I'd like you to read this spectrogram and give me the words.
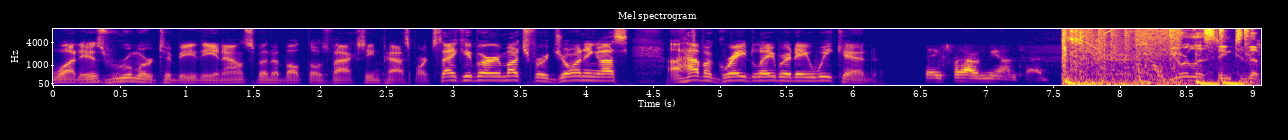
what is rumored to be the announcement about those vaccine passports. Thank you very much for joining us. have a great Labor Day weekend. Thanks for having me on, Ted. You're listening to the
